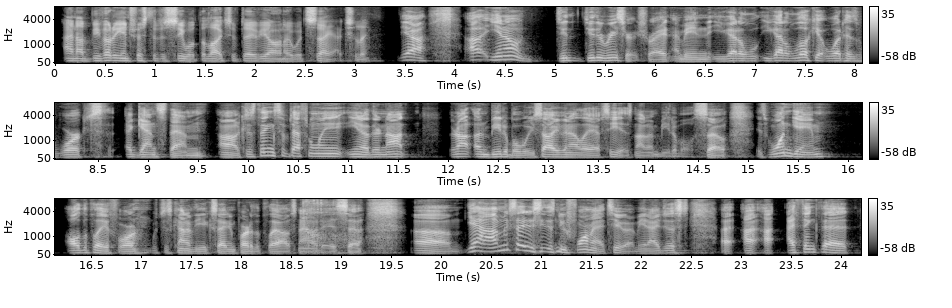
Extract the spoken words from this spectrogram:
and I'd be very interested to see what the likes of Davy Arnaud would say, actually. Yeah, uh, you know, do do the research, right? I mean, you got to you got to look at what has worked against them because things have definitely, you know, they're not they're not unbeatable. We saw even LAFC is not unbeatable. So it's one game, all to play for, which is kind of the exciting part of the playoffs nowadays. So, um, yeah, I'm excited to see this new format too. I mean, I just I I, I think that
